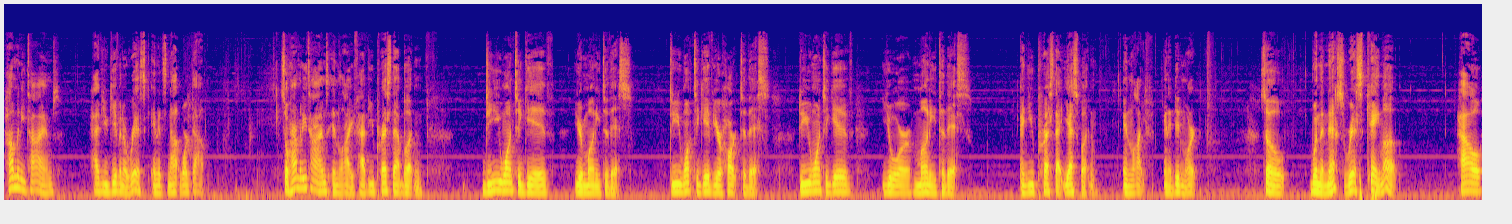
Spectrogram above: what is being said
how many times have you given a risk and it's not worked out? So how many times in life have you pressed that button? Do you want to give your money to this? Do you want to give your heart to this? Do you want to give your money to this? And you press that yes button in life and it didn't work. So when the next risk came up, how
